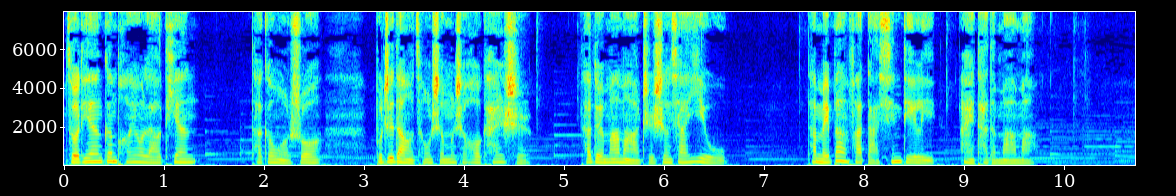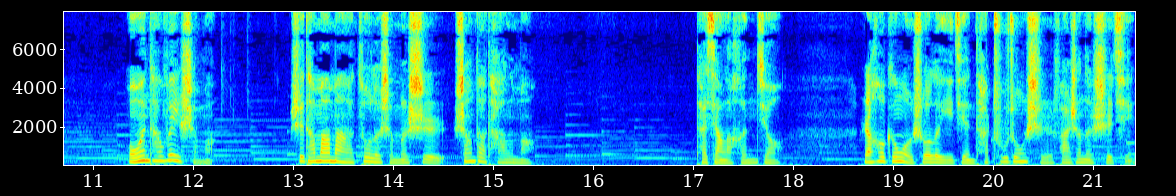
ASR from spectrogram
昨天跟朋友聊天，他跟我说，不知道从什么时候开始，他对妈妈只剩下义务，他没办法打心底里爱他的妈妈。我问他为什么。是他妈妈做了什么事伤到他了吗？他想了很久，然后跟我说了一件他初中时发生的事情。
